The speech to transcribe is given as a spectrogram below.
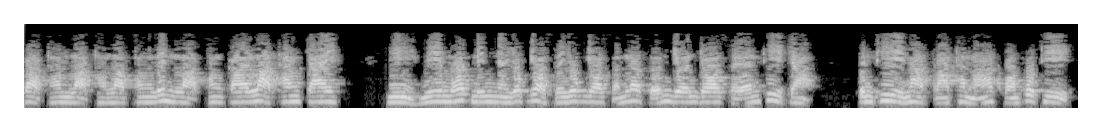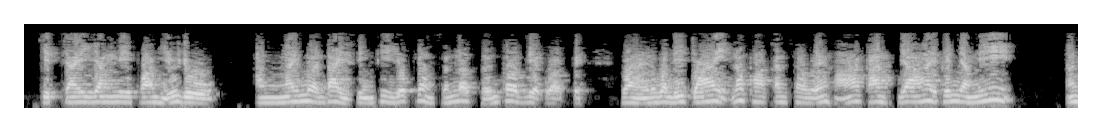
กลาดทางลาดทางลาดทางเล่นลาดทางกายลาดทางใจ นี่มีมดนินเนี่ยยกยอดจะยกยอดสรรเสริญเยินยอแสนที่จะเป็นที่น่าปรารถนาของผู้ที่จิตใจยังมีความหิวอยู่ อันในเมื่อได้สิ่งที่ยกย่องสรรเสริญก็เรียกว่าเป็นว่าวันดีใจแล้วพากันแสวงหากันอย่าให้เป็นอย่างนี้ อัน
